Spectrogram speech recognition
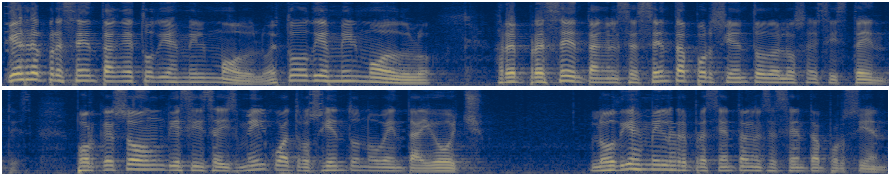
¿Qué representan estos 10.000 módulos? Estos 10.000 módulos representan el 60% de los existentes, porque son 16.498. Los 10.000 representan el 60%.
